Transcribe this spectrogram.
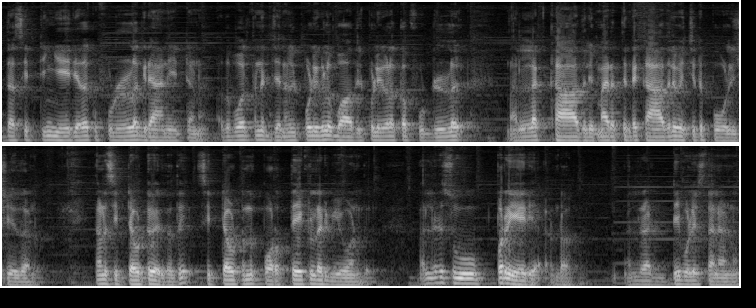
ഇതാ സിറ്റിംഗ് ഏരിയ അതൊക്കെ ഫുള്ള് ഗ്രാനൈറ്റാണ് അതുപോലെ തന്നെ ജനൽ പൊളികൾ വാതിൽ വാതിൽപ്പൊളികളൊക്കെ ഫുള്ള് നല്ല കാതിൽ മരത്തിന്റെ കാതിൽ വെച്ചിട്ട് പോളിഷ് ചെയ്തതാണ്. ഇതാണ് സിറ്റ് ഔട്ട് വരുന്നത്. സിറ്റ് ഔട്ടിൽ നിന്ന് പുറത്തേക്കുള്ളൊരു വ്യൂ ആണിത്. നല്ലൊരു സൂപ്പർ ഏരിയ ഉണ്ടോ? നല്ലൊരു അടിപൊളി സ്ഥലമാണ്.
